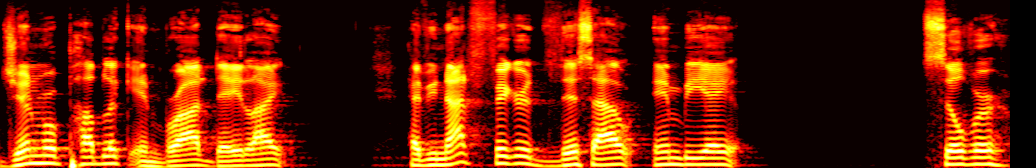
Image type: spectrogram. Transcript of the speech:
general public in broad daylight? Have you not figured this out, NBA Silver,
